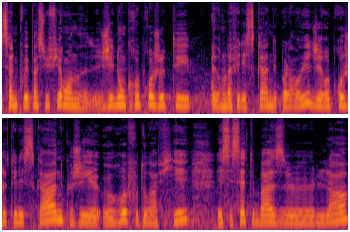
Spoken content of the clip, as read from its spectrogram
ça ne pouvait pas suffire. J'ai donc reprojeté on a fait des scans des Polaroids, j'ai reprojeté les scans que j'ai refotographiés et c'est cette base là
